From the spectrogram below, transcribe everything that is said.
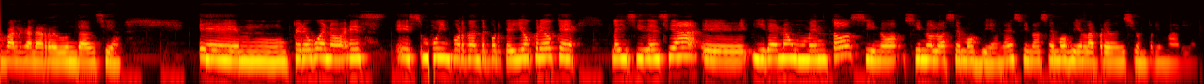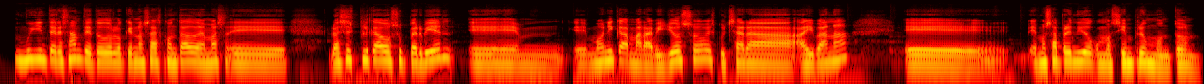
valga la redundancia. Em, pero bueno, es, es muy importante porque yo creo que la incidencia eh, irá en aumento si no, si no lo hacemos bien, ¿eh? si no hacemos bien la prevención primaria. Muy interesante todo lo que nos has contado, además eh, lo has explicado súper bien. Mónica, maravilloso escuchar a, Ivana. eh, hemos aprendido como siempre un montón.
